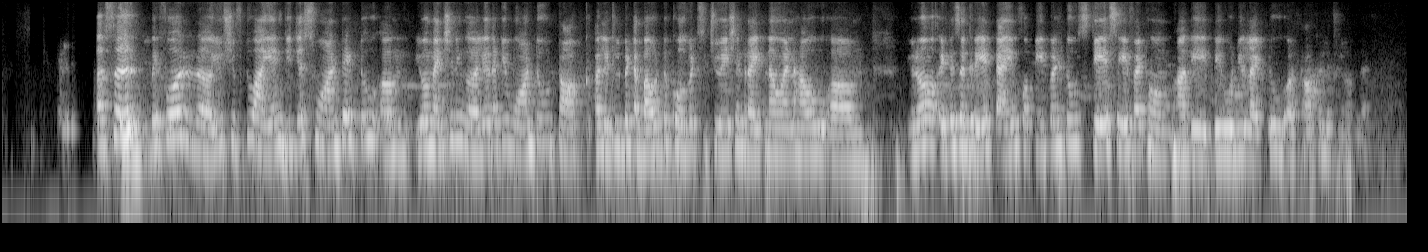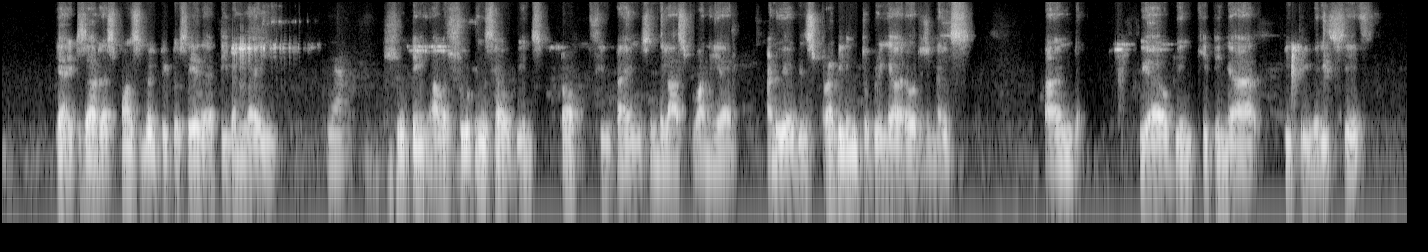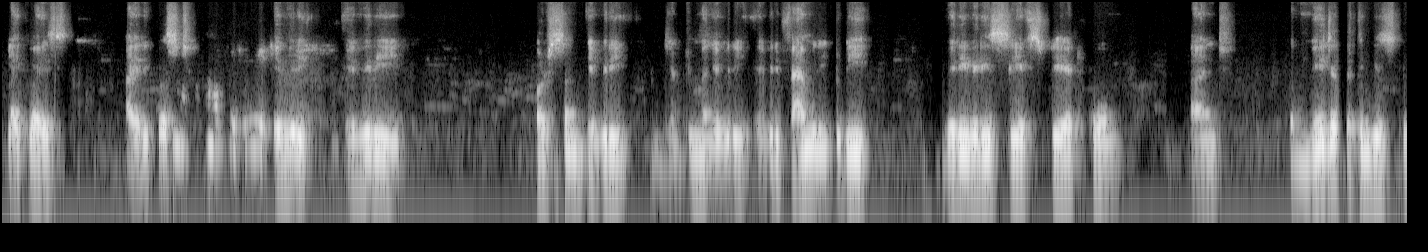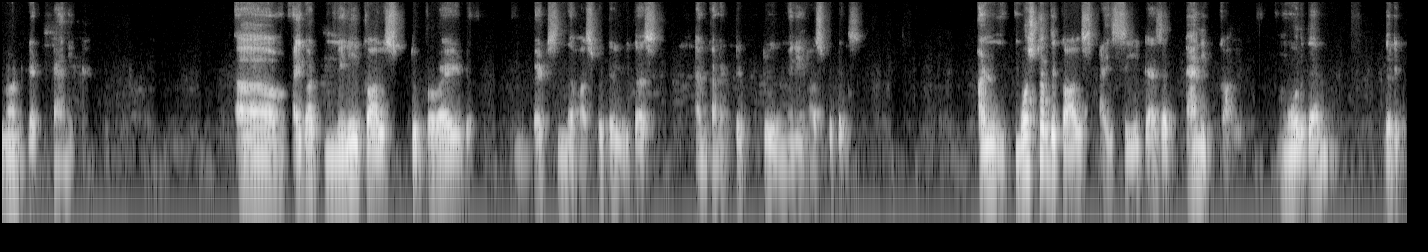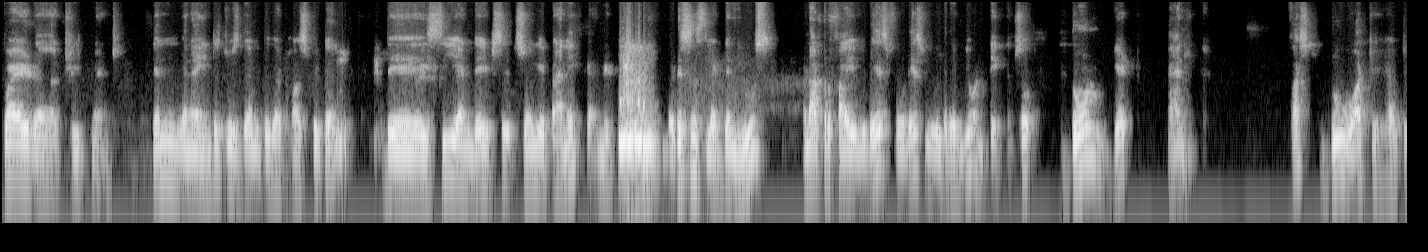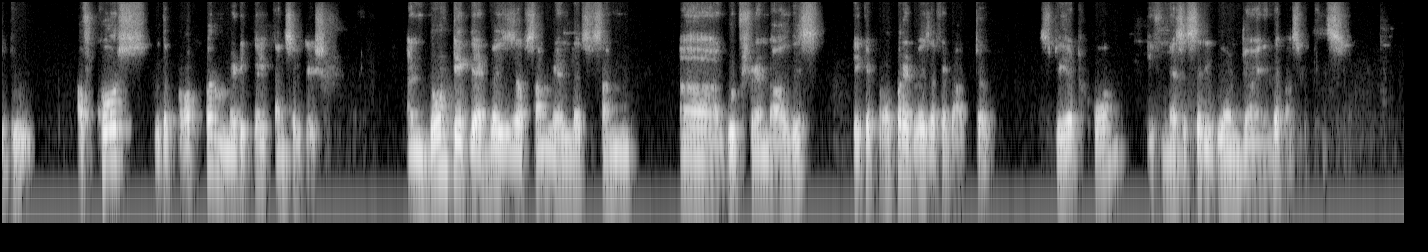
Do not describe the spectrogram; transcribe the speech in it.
Uh, sir, before uh, you shift to ING, just wanted to, um, you were mentioning earlier that you want to talk a little bit about the COVID situation right now and how, um, you know, it is a great time for people to stay safe at home. Are they, they would you like to uh, talk a little on that? Yeah, it is our responsibility to say that even while Yeah. shooting, our shootings have been stopped few times in the last one year, and we have been struggling to bring our originals, and we have been keeping our people very safe. Likewise, I request every every person, every gentleman, every every family to be very very safe, stay at home, and the major thing is do not get panic. Um, I got many calls to provide beds in the hospital because I'm connected to many hospitals. And most of the calls, I see it as a panic call more than the required uh, treatment. Then, when I introduce them to that hospital, they see and they, it's, only a panic and it, medicines let them use and after five days, four days, we will review and take them. So don't get panic. first do what you have to do, of course, with a proper medical consultation. And don't take the advices of some elders, some uh, good friend, all this. Take a proper advice of a doctor, stay at home. If necessary, go and join in the hospitals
